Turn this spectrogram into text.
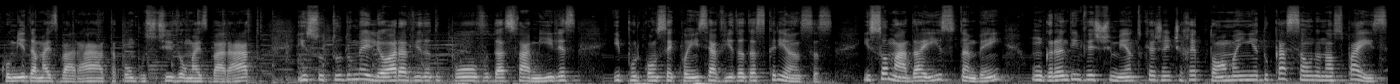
comida mais barata, combustível mais barato. Isso tudo melhora a vida do povo, das famílias e, por consequência, a vida das crianças. E somado a isso também, um grande investimento que a gente retoma em educação no nosso país.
